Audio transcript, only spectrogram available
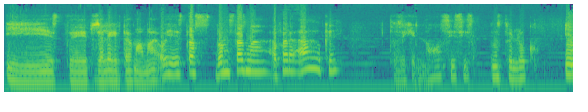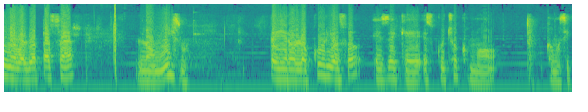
Y este, pues ya le grité a mamá, oye, ¿estás, ¿dónde estás, ma? Afuera. Ah, ok. Entonces dije, no, sí, sí, no estoy loco. Y me volvió a pasar lo mismo. Pero lo curioso es de que escucho como, como si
